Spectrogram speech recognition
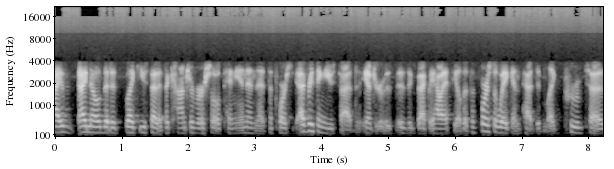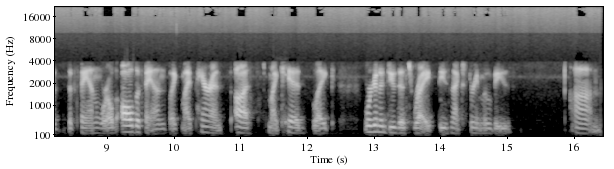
I I know that it's like you said, it's a controversial opinion, and that the Force, everything you said, Andrew, is is exactly how I feel. That the Force Awakens had to like prove to the fan world, all the fans, like my parents, us, my kids, like we're going to do this right. These next three movies. Um,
